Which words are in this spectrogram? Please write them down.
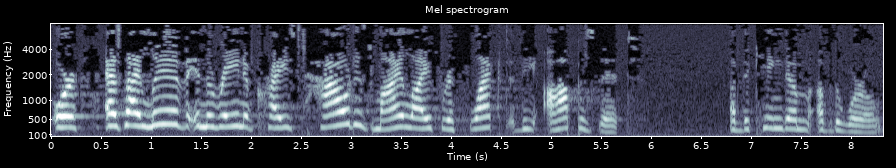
Or as I live in the reign of Christ, how does my life reflect the opposite of the kingdom of the world?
